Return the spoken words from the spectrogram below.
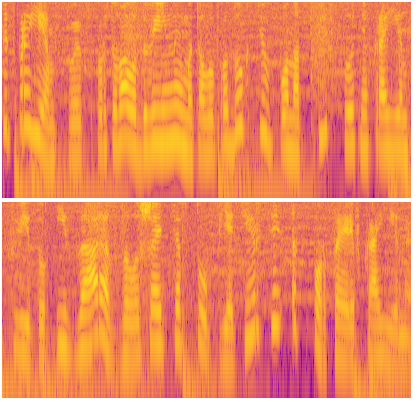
Підприємство експортувало до війни металопродукцію в понад півсотні країн світу і зараз залишається в топ п'ятірці експортерів країни.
